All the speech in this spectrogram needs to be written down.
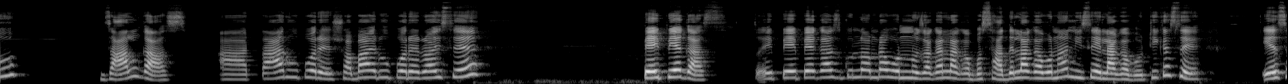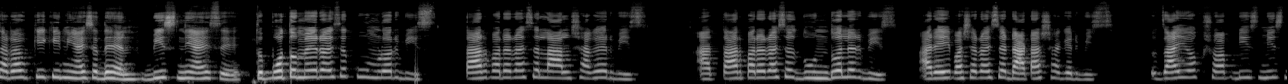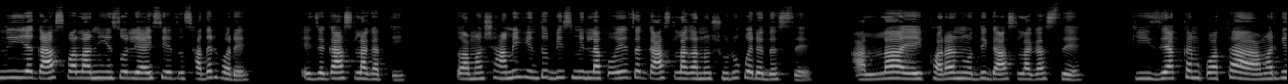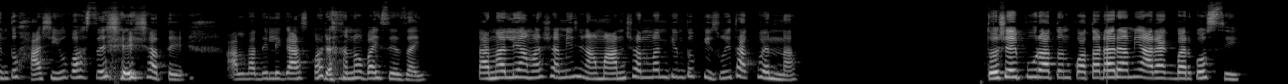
জাল গাছ, আর তার উপরে, সবার উপরে রয়েছে পেঁপে গাছ। তো এই পেঁপে গাছগুলো আমরা অন্য জায়গায় লাগাবো, ছাদে লাগাবো না নিচেই লাগাবো, ঠিক আছে? এছাড়াও কি কি নিয়ে আসে দেখেন? বীজ নিয়ে আসে তো প্রথমে রয়েছে কুমড়োর বীজ, তারপরে রয়েছে লাল শাকের বীজ, আর তারপরে রয়েছে দুন্দলের বীজ, আর এই পাশে রয়েছে ডাটা শাকের বীজ। তো যাই হোক, সব বীজ মিস নিয়ে গাছপালা নিয়ে চলে আইসি তো ছাদের পরে, এই যে গাছ লাগাতি। তো আমার স্বামী কিন্তু বিসমিল্লা কয়ে যে গাছ লাগানো শুরু করে দিচ্ছে। আল্লাহ এই খরার মধ্যে গাছ লাগাচ্ছে। কি যে একখান কথা, আমার কিন্তু হাসিও পাচ্ছে সেই সাথে। আল্লাহ দিলি গাছ কটা যেন বাইসে যায় তা নাহলে আমার স্বামী মান সম্মান কিন্তু কিছুই থাকবেন না। তো সেই পুরাতন কথাটারে আমি আর একবার করছি।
